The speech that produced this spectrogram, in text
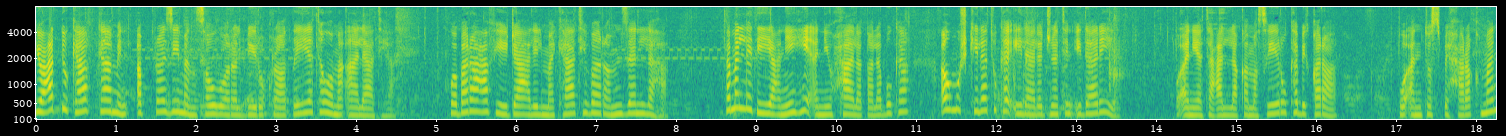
يعد كافكا من أبرز من صور البيروقراطية ومآلاتها وبرع في جعل المكاتب رمزاً لها. فما الذي يعنيه أن يحال طلبك أو مشكلتك إلى لجنة إدارية؟ وأن يتعلق مصيرك بقرار؟ وأن تصبح رقماً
